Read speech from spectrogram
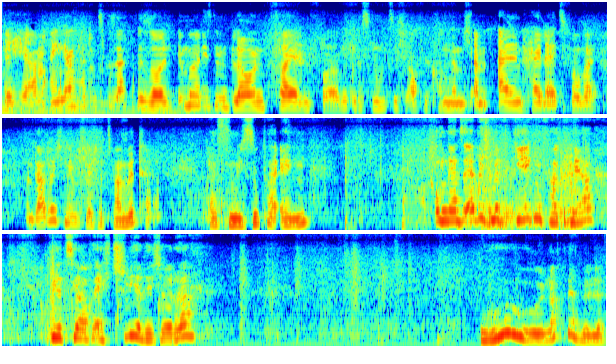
Der Herr am Eingang hat uns gesagt, wir sollen immer diesen blauen Pfeilen folgen. Und das lohnt sich auch. Wir kommen nämlich an allen Highlights vorbei. Und dadurch nehme ich euch jetzt mal mit. Das ist nämlich super eng. Und ganz ehrlich, mit Gegenverkehr wird es ja auch echt schwierig, oder? Uh, noch eine Hülle.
